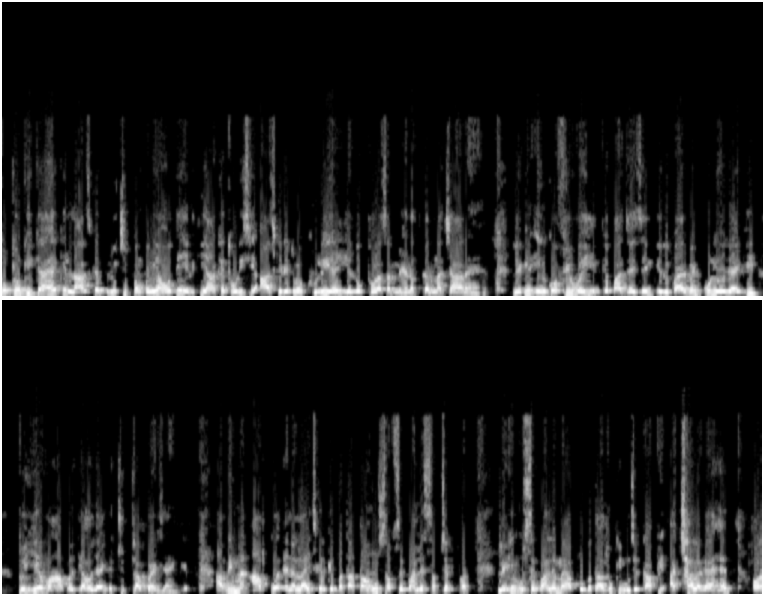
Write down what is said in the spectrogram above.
तो क्योंकि क्या है कि लार्ज कैप ब्लू चिप कंपनियाँ होती हैं, इनकी आँखें थोड़ी सी आज की डेट में खुली है, ये लोग थोड़ा सा मेहनत करना चाह रहे हैं। लेकिन इनको फिर वही इनके पास जैसे इनकी रिक्वायरमेंट पूरी हो जाएगी तो ये वहाँ पर क्या हो जाएँगे, चुपचाप बैठ जाएँगे। अभी मैं आपको एनालाइज करके बताता हूँ सबसे पहले सब्जेक्ट पर। लेकिन उससे पहले मैं आपको बता दूँ कि मुझे काफ़ी अच्छा लगा है और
